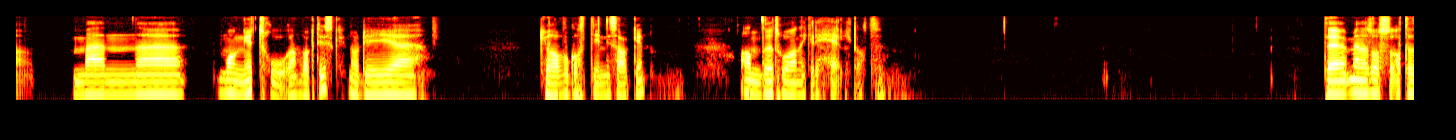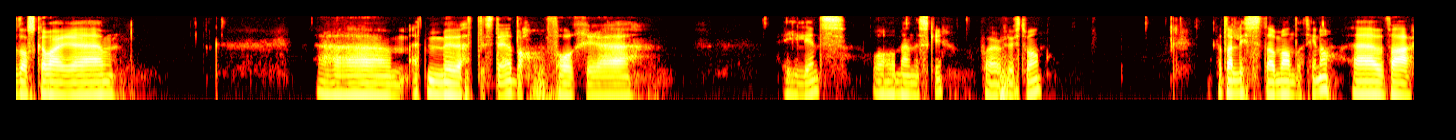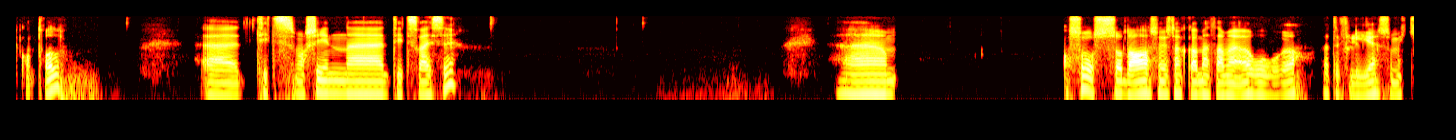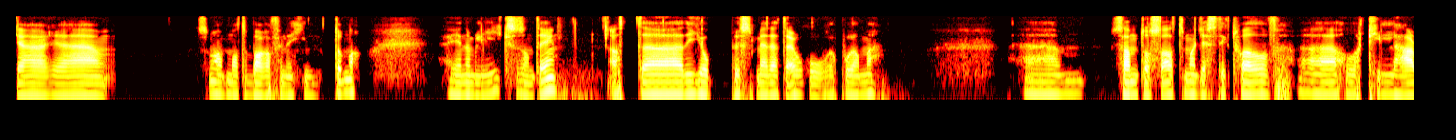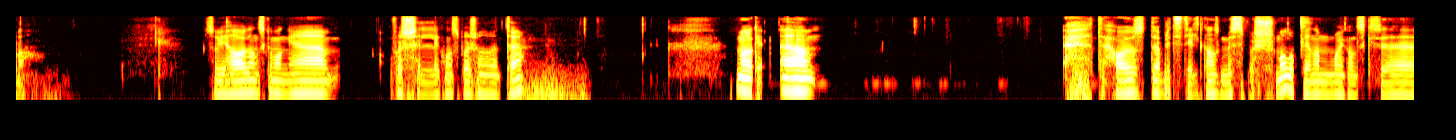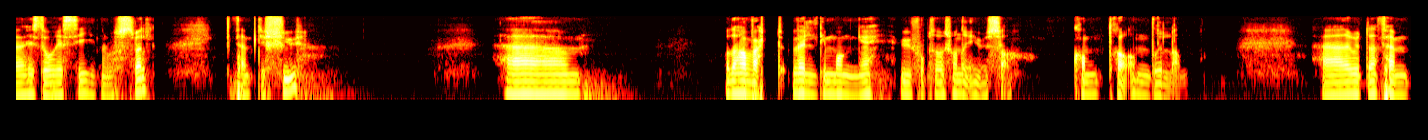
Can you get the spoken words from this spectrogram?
men mange tror han faktisk, når de graver godt inn i saken. Andre tror han ikke i det hele tatt. Det menes også at det da skal være et møtested da, for uh, aliens og mennesker på Air 51. Kan ta lista med andre ting. da. Eh, værkontroll. Eh, tidsmaskin, tidsreiser. Eh, og så også da, som vi snakka om dette med Aurora, dette flyet som ikke er Som man på en måte bare har funnet hint om, da gjennom leaks og sånne ting, at eh, det jobbes med dette Aurora-programmet. Um, samt også at Majestic 12 uh, eh, holder til her, da. Så vi har ganske mange forskjellige konspirasjoner rundt det. Men OK. Um, det har jo det har blitt stilt ganske mye spørsmål opp gjennom amerikansk uh, historie siden Roswell i 57. Um, og det har vært veldig mange ufo-observasjoner i USA kontra andre land. Eh, det er rundt 5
